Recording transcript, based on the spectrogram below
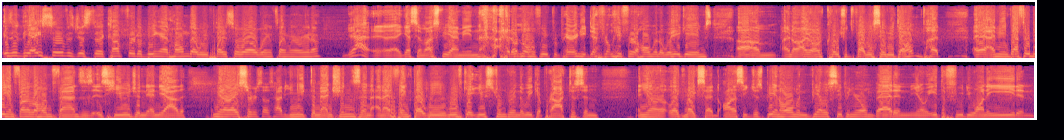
is it the ice serve? Is just the comfort of being at home that we play so well Wing Wayne Fleming Arena? Yeah, I guess it must be. I mean, I don't know if we prepare any differently for home and away games. Um, I know, our coach would probably say we don't, but uh, I mean, definitely being in front of the home fans is, is huge. And, and yeah, I mean, our ice service does have unique dimensions, and, and I think that we we get used to them during the week at practice. And and you know, like Mike said, honestly, just being home and being able to sleep in your own bed and you know eat the food you want to eat and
